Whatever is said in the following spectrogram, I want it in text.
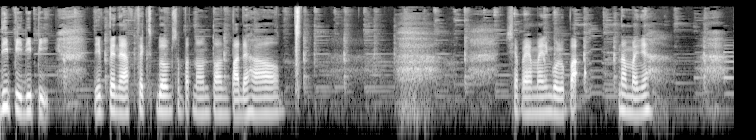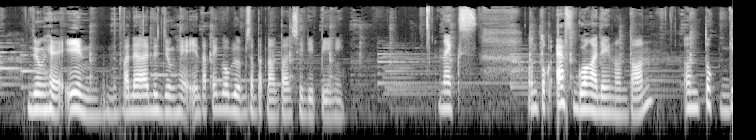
DP DP DP Netflix belum sempat nonton padahal siapa yang main gue lupa namanya. Jung Hae In. Padahal ada Jung Hae In tapi gue belum sempat nonton si DP ini. Next. Untuk F gue nggak ada yang nonton. Untuk G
